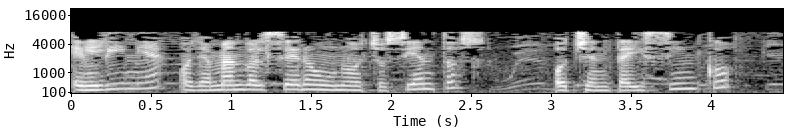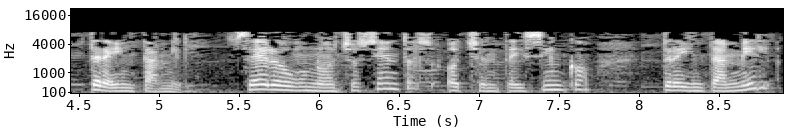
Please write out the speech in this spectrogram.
en línea o llamando al 01800 85 30 mil. 01800 85 30 mil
